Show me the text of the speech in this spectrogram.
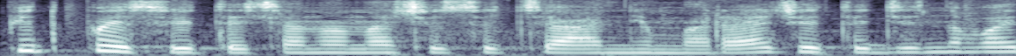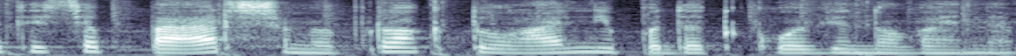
Підписуйтеся на наші соціальні мережі та дізнавайтеся першими про актуальні податкові новини.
